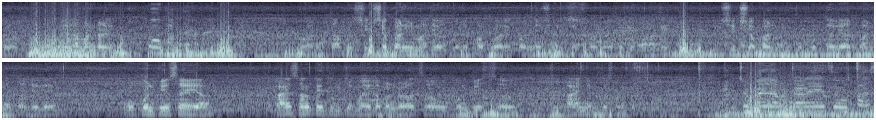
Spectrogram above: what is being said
बरं. महिला मंडळ आहे का? हो बरं आता आपण शिक्षक कॉलनीमध्ये आहोत. म्हणजे पटवारी कॉलनी शाळेच्या कॉलनीचा जो भाग आहे. शिक्षक कॉलनी तर बुद्ध विहार बांधण्यात आलेलं आहे. ओपन पेस आहे या काय सांगते तुमच्या महिला मंडळाचं ओपन पेसचं काय नेमकं सांगते आमच्या महिला मंडळाने जवळपास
